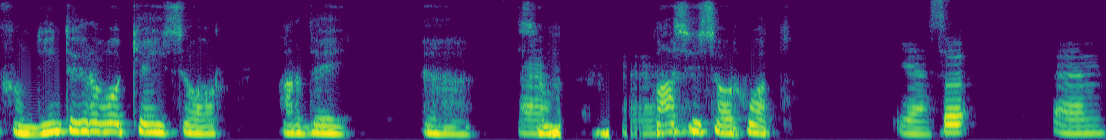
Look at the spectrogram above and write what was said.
from the integrable case or are they uh, some um, classes or what? Yeah, so um,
